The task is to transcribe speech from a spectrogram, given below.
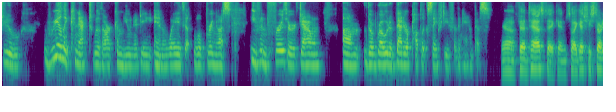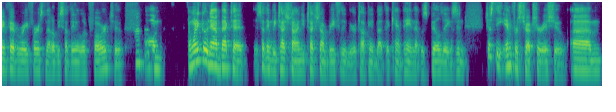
to really connect with our community in a way that will bring us even further down um, the road of better public safety for the campus. Yeah, fantastic. And so I guess she's starting February first, and that'll be something to look forward to. Mhm. Um, I want to go now back to something we touched on, you touched on briefly, we were talking about the campaign that was buildings and just the infrastructure issue. Um.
